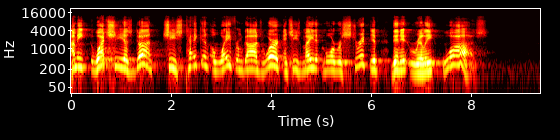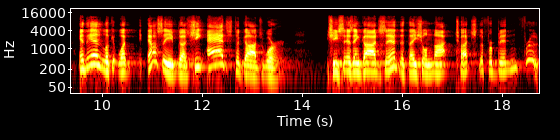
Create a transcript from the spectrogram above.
I mean, what she has done, she's taken away from God's word and she's made it more restrictive than it really was. And then look at what else Eve does. She adds to God's word. She says, And God said that they shall not touch the forbidden fruit.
